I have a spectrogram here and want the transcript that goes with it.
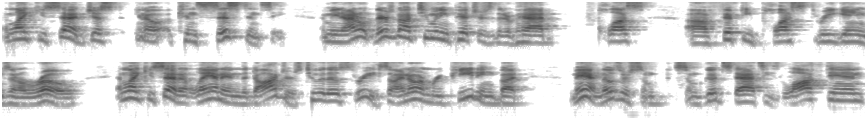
and like you said, just you know consistency. I mean, I don't. There's not too many pitchers that have had plus uh, 50 plus three games in a row. And like you said, Atlanta and the Dodgers, two of those three. So I know I'm repeating, but man, those are some some good stats. He's locked in.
